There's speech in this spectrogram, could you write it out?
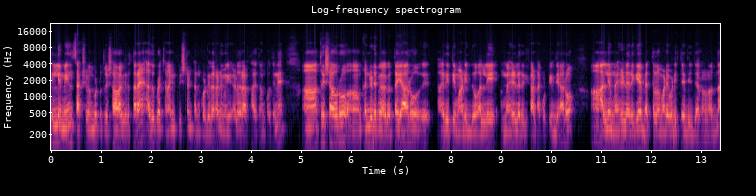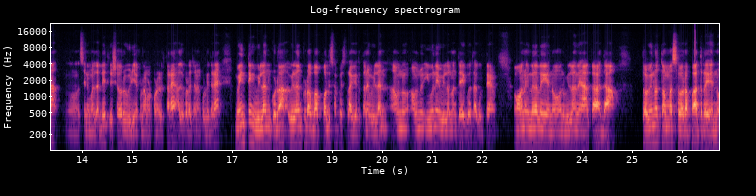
ಇಲ್ಲಿ ಮೇನ್ ಸಾಕ್ಷಿ ಬಂದ್ಬಿಟ್ಟು ತ್ರಿಷಾ ಅವರಾಗಿರ್ತಾರೆ. ಅದು ಕೂಡ ಚೆನ್ನಾಗಿ ಟ್ವಿಸ್ಟ್ ಅಂತ ಅನ್ಕೊಟ್ಟಿದ್ದಾರೆ ನಿಮಗೆ ಹೇಳಿದ್ರೆ ಅರ್ಥ ಆಯ್ತು ಅನ್ಕೋತೀನಿ. ಆ, ತ್ರಿಷಾ ಅವರು ಕಂಡುಹಿಡಬೇಕಾಗುತ್ತೆ ಯಾರು ಈ ರೀತಿ ಮಾಡಿದ್ದು. ಅಲ್ಲಿ ಮಹಿಳೆಯರಿಗೆ ಕಾಟ ಕೊಟ್ಟಿದ್ದು ಯಾರು? ಅಲ್ಲಿ ಮಹಿಳೆಯರಿಗೆ ಬೆತ್ತಲು ಮಾಡಿ ಹೊಡಿತಾ ಇದ್ದಿದ್ದಾರೆ ಅನ್ನೋದನ್ನ ಸಿನಿಮಾದಲ್ಲಿ ತ್ರಿಶ್ ಅವರು ವಿಡಿಯೋ ಕೂಡ ಮಾಡ್ಕೊಂಡಿರ್ತಾರೆ. ಅದು ಕೂಡ ಜನ ಕೊಟ್ಟಿದ್ದಾರೆ ಮೈನ್ ಥಿಂಗ್ ವಿಲನ್ ಕೂಡ ವಿಲನ್ ಕೂಡ ಒಬ್ಬ ಪೊಲೀಸ್ ಆಫೀಸರ್ ಆಗಿರ್ತಾನೆ. ವಿಲನ್ ಅವನು ಅವನು ಇವನೇ ವಿಲನ್ ಅಂತ ಹೇಗೆ ಗೊತ್ತಾಗುತ್ತೆ? ಅವನ ಇಲ್ಲ ಏನು? ಅವನು ವಿಲನ್ ಯಾಕಾದ? ತವಿನೋ ಥಾಮಸ್ ಅವರ ಪಾತ್ರ ಏನು?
